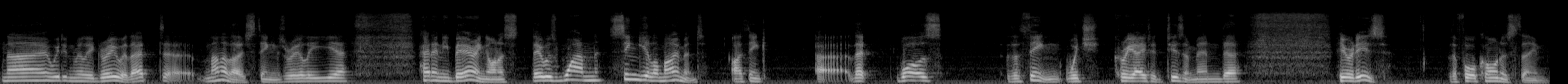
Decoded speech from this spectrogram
No, we didn't really agree with that. Uh, none of those things really uh, had any bearing on us. There was one singular moment, I think, uh, that was the thing which created TISM, and uh, here it is, the Four Corners theme.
